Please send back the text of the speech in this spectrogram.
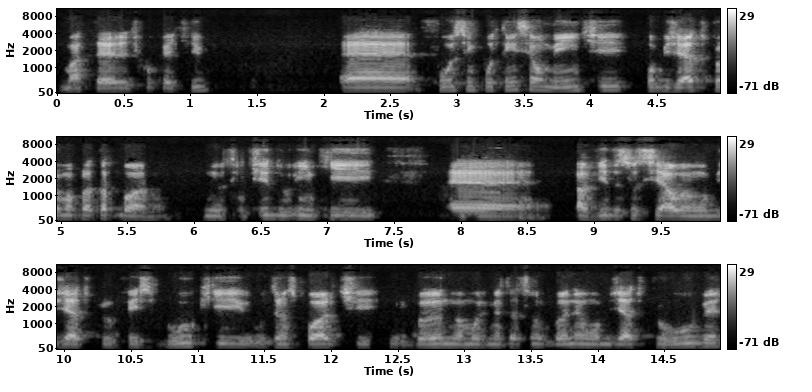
matéria de qualquer tipo, é, fossem potencialmente objetos para uma plataforma, no sentido em que é, a vida social é um objeto para o Facebook, o transporte urbano, a movimentação urbana é um objeto para o Uber,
